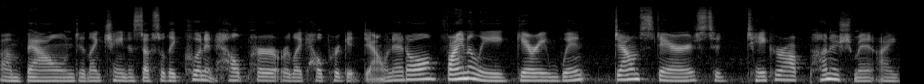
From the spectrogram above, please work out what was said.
um, bound and like chained and stuff, so they couldn't help her or like help her get down at all. Finally, Gary went downstairs to take her off punishment, I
